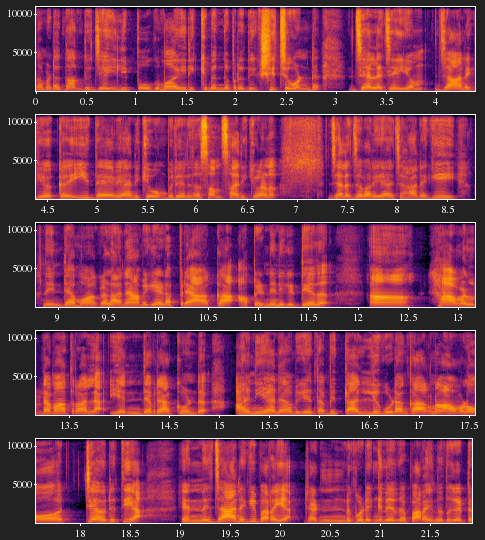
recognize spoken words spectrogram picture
നമ്മുടെ നന്ദു ജയിലിൽ പോകുമായിരിക്കുമെന്ന് പ്രതീക്ഷിച്ചുകൊണ്ട് ജലജയും ജാനകിയൊക്കെ ഈ ദേവയാനിക്ക് മുമ്പിലിരുന്ന് സംസാരിക്കുവാണ്. ജലജ പറയാ ജാനകി നിന്റെ മകൾ അനാമികയുടെ പ്രാക്ക ആ പെണ്ണിന് കിട്ടിയത്. ആ അവളുടെ മാത്രമല്ല എന്റെ പ്രാക്കമുണ്ട് അനി അനാമികയും തമ്മിൽ തല്ലുകൂടാൻ കാരണം അവൾ ഒറ്റ ഒരുത്തിയാ എന്ന് ജാനകി പറയുക രണ്ടും കൂടെ ഇങ്ങനെ ഇരുന്ന് പറയുന്നത് കേട്ട്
